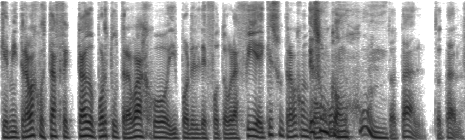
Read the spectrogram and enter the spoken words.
que mi trabajo está afectado por tu trabajo y por el de fotografía y que es un trabajo en Es un conjunto. conjunto. Total, total.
